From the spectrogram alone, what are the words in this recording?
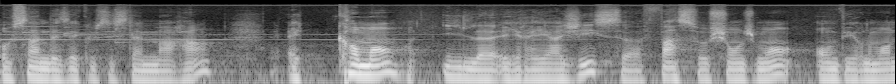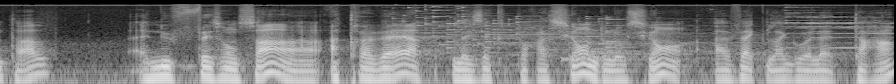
au sein des écosystèmes marins comment ils, euh, ils réagissent face au changement environnemental. Et nous faisons ça euh, à travers les explorations de l'océan avec la goélette Tara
